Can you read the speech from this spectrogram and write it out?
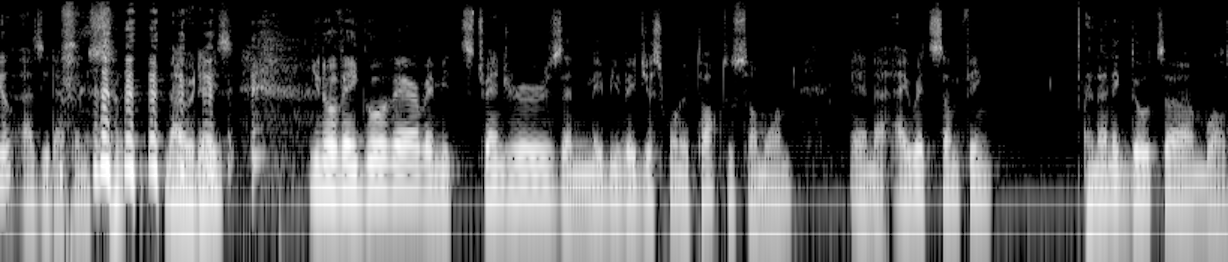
You? as it happens nowadays you know they go there they meet strangers and maybe they just want to talk to someone and uh, i read something an anecdote um, well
